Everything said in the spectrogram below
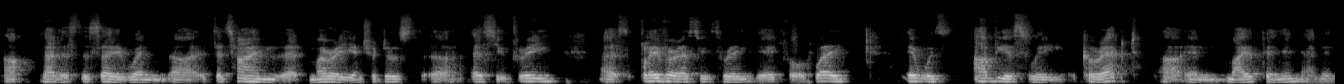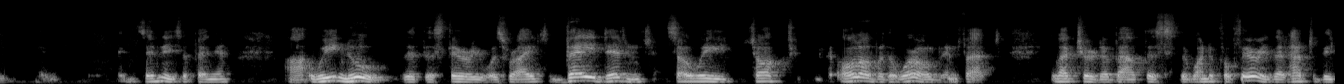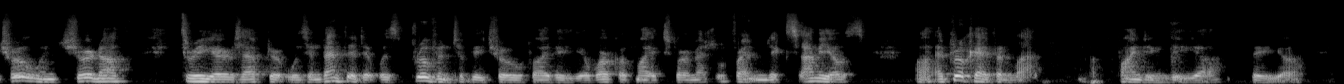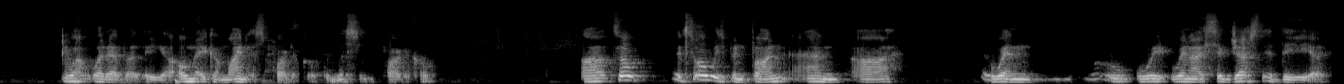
Uh, that is to say, when uh, at the time that Murray introduced uh, SU3, as flavor SU3, the Eightfold Way, it was obviously correct, uh, in my opinion, and in, in, in Sidney's opinion. Uh, we knew that this theory was right. They didn't. So we talked all over the world, in fact, lectured about this, the wonderful theory that had to be true. And sure enough, three years after it was invented, it was proven to be true by the work of my experimental friend Nick Samios uh, at Brookhaven Lab, finding the, uh, the uh, well, whatever, the uh, omega minus particle, the missing particle. Uh, so it's always been fun. And uh, when we, when I suggested the,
